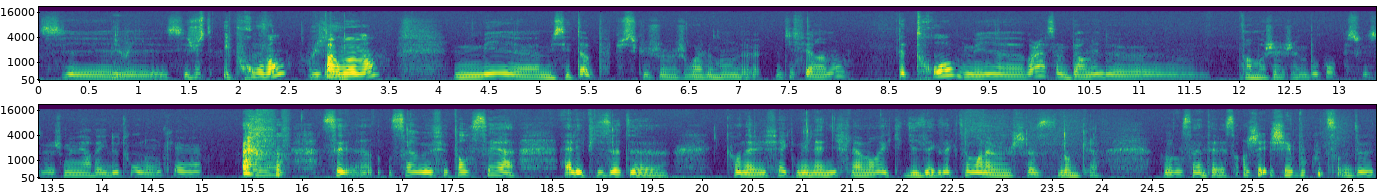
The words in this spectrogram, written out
C'est juste éprouvant oui. par moment, mais, euh, mais c'est top puisque je, je vois le monde différemment. Peut-être trop, mais euh, voilà, ça me permet de. Enfin, moi j'ai- j'aime beaucoup parce que je m'émerveille de tout, donc. ça me fait penser à, à l'épisode qu'on avait fait avec Mélanie Flamand et qui disait exactement la même chose. Donc, c'est intéressant. J'ai, beaucoup de, de,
